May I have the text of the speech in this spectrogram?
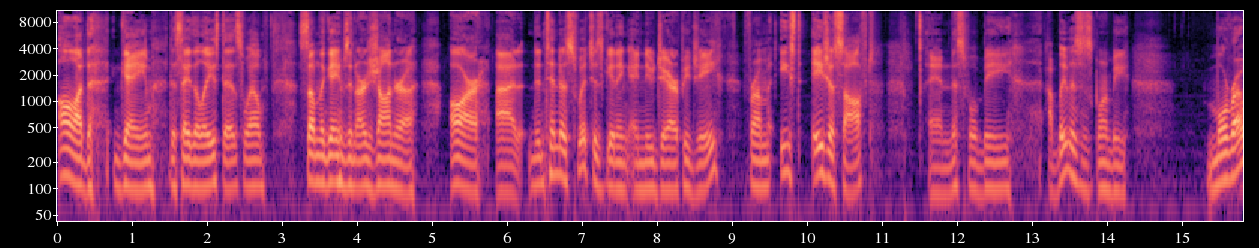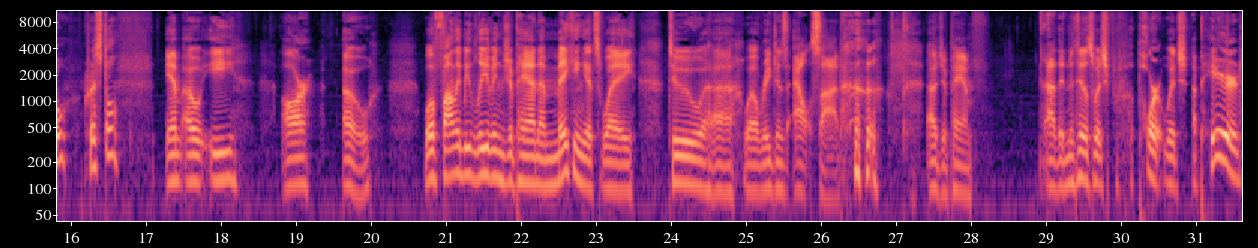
odd game to say the least, as well. Some of the games in our genre are uh, Nintendo Switch is getting a new JRPG from East Asia Soft, and this will be I believe this is going to be Moero Crystal, M O E R O, will finally be leaving Japan and making its way to, uh, well, regions outside of Japan. Uh, the Nintendo Switch port, which appeared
